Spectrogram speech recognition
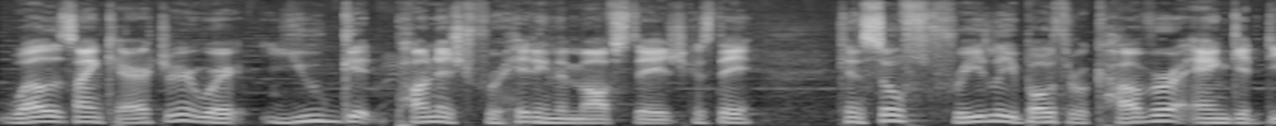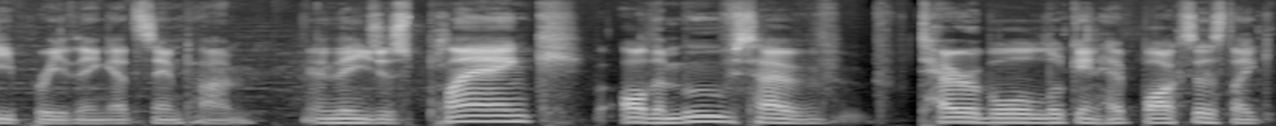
well-designed character where you get punished for hitting them off stage because they can so freely both recover and get deep breathing at the same time. And then you just plank. All the moves have terrible looking hitboxes. Like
